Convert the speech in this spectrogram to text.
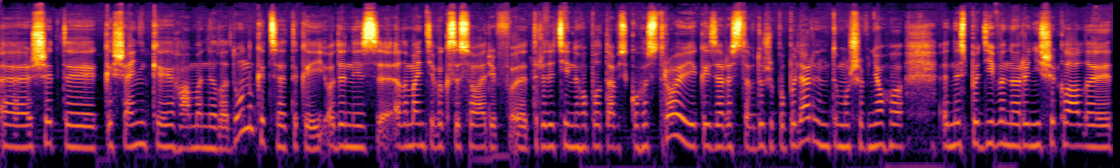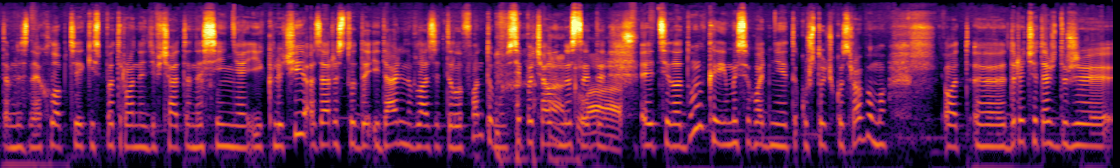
е, шити кишеньки, гамани, ладунки. Це такий один із елементів аксесуарів е, традиційного полтавського строю, який зараз став дуже популярним, тому що в нього несподівано раніше клали там, не знаю, хлопці, якісь патрони, дівчата, насіння і ключі. А зараз туди ідеально влазить телефон, тому всі почали носити ці ладунки, і ми сьогодні таку штучку зробимо. От, е, до речі, теж дуже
